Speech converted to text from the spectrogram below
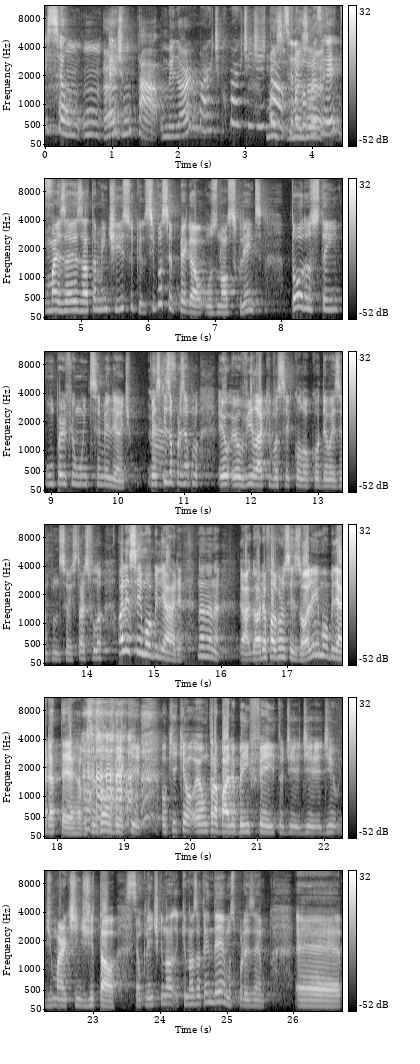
isso é um. um- Uhum. É. é. juntar o melhor do marketing com o marketing digital. Mas, Você mas, levou é, redes. mas é exatamente isso. que Se você pegar os nossos clientes, todos têm um perfil muito semelhante. Pesquisa, por exemplo, eu, eu vi lá que você colocou, deu exemplo no seu stories, falou, olha essa imobiliária. Não, não, não. Agora eu falo para vocês, olha a imobiliária Terra. Vocês vão ver que o que, que é, é um trabalho bem feito de, de, de, de marketing digital. Sim. É um cliente que nós, que nós atendemos, por exemplo. É,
